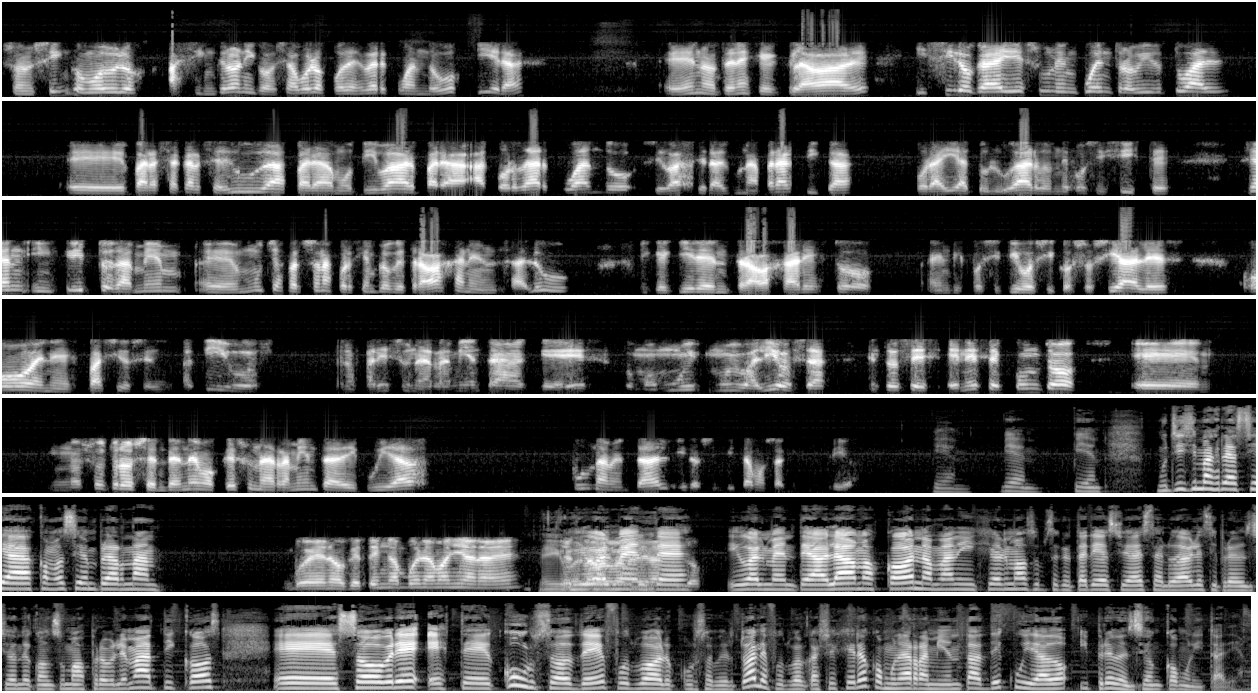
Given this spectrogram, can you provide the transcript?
son cinco módulos asincrónicos, o sea, vos los podés ver cuando vos quieras, eh, no tenés que clavar, eh, y sí lo que hay es un encuentro virtual eh, para sacarse dudas, para motivar, para acordar cuándo se va a hacer alguna práctica, por ahí a tu lugar donde vos hiciste. Se han inscrito también eh, muchas personas, por ejemplo, que trabajan en salud y que quieren trabajar esto en dispositivos psicosociales o en espacios educativos. Nos parece una herramienta que es como muy muy valiosa. Entonces, en ese punto, eh, nosotros entendemos que es una herramienta de cuidado fundamental y los invitamos a que se inscriban. Bien, bien, bien. Muchísimas gracias, como siempre, Hernán. Bueno, que tengan buena mañana, ¿eh? Igualmente, igualmente. Hablábamos con Hernán Ingelmo, subsecretario de Ciudades Saludables y Prevención de Consumos Problemáticos, eh, sobre este curso de fútbol, curso virtual de fútbol callejero, como una herramienta de cuidado y prevención comunitaria.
